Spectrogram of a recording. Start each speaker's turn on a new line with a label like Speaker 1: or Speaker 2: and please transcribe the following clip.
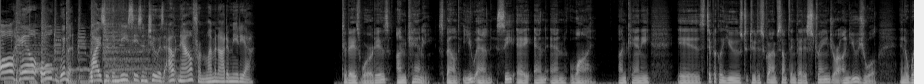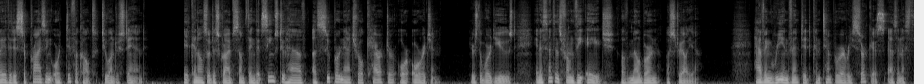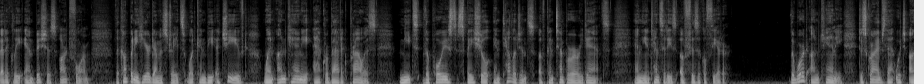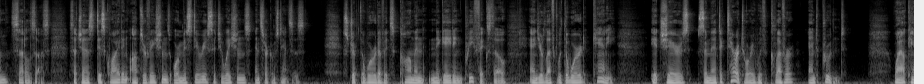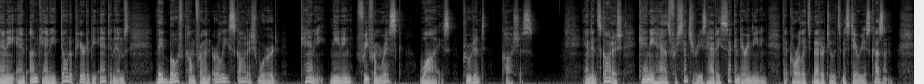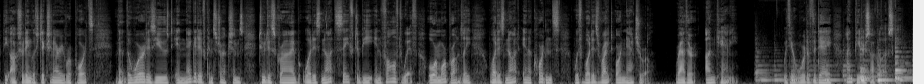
Speaker 1: All hail old women. Wiser Than Me season two is out now from Lemonada Media.
Speaker 2: Today's word is uncanny, spelled U N C A N N Y. Uncanny is typically used to describe something that is strange or unusual in a way that is surprising or difficult to understand. It can also describe something that seems to have a supernatural character or origin. Here's the word used in a sentence from The Age of Melbourne, Australia having reinvented contemporary circus as an aesthetically ambitious art form, the company here demonstrates what can be achieved when uncanny acrobatic prowess meets the poised spatial intelligence of contemporary dance and the intensities of physical theater. The word uncanny describes that which unsettles us, such as disquieting observations or mysterious situations and circumstances. Strip the word of its common negating prefix, though, and you're left with the word canny. It shares semantic territory with clever and prudent. While canny and uncanny don't appear to be antonyms, they both come from an early Scottish word, canny, meaning free from risk, wise, prudent, cautious and in Scottish, canny has for centuries had a secondary meaning that correlates better to its mysterious cousin. The Oxford English Dictionary reports that the word is used in negative constructions to describe what is not safe to be involved with, or more broadly, what is not in accordance with what is right or natural, rather uncanny. With your word of the day, I'm Peter Sokolowski.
